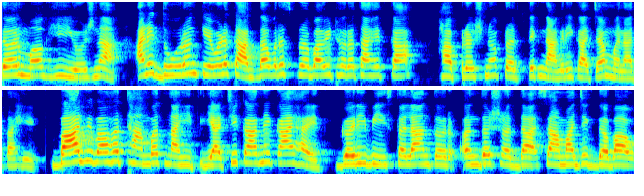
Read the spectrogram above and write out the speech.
तर मग ही योजना आणि धोरण केवळ कागदावरच प्रभावी ठरत आहेत का? हा प्रश्न प्रत्येक नागरिकाच्या मनात आहे. बालविवाह थांबत नाहीत याची कारणे काय आहेत? गरिबी स्थलांतर अंधश्रद्धा सामाजिक दबाव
